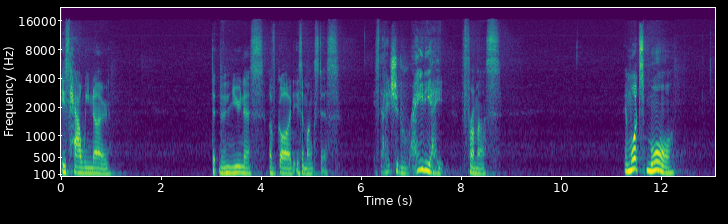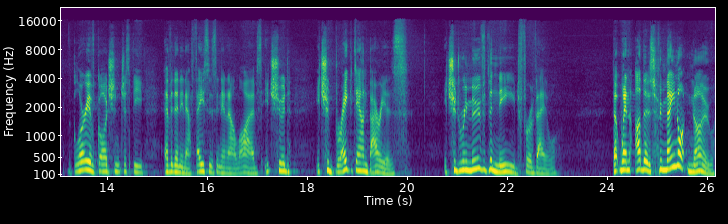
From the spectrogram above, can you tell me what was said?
is how we know that the newness of God is amongst us, is that it should radiate from us. And what's more, the glory of God shouldn't just be evident in our faces and in our lives, it should, it should break down barriers it should remove the need for a veil. That when others who may not know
